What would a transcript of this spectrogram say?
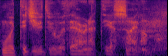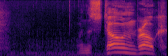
What did you do with Erin at the asylum? When the stone broke,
